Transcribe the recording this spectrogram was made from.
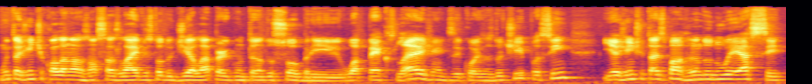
Muita gente cola nas nossas lives todo dia lá perguntando sobre o Apex Legends e coisas do tipo assim. e a gente está esbarrando no EAC.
